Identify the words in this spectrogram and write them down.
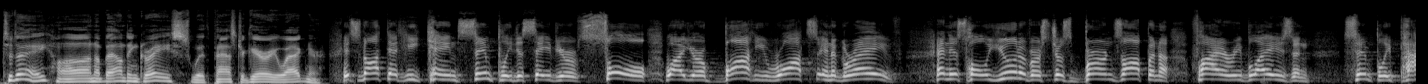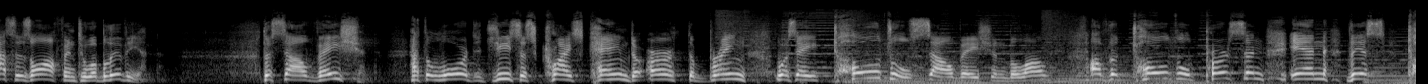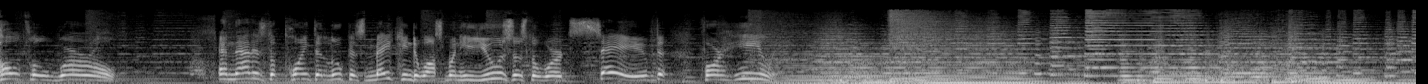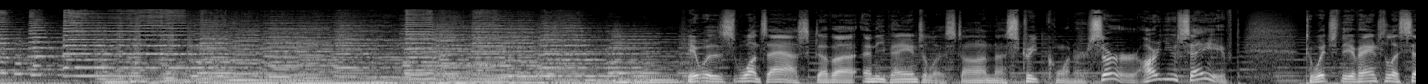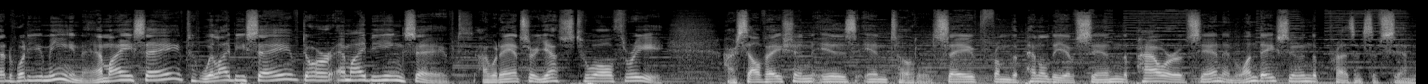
Today on Abounding Grace with Pastor Gary Wagner. It's not that he came simply to save your soul while your body rots in a grave and this whole universe just burns up in a fiery blaze and simply passes off into oblivion. The salvation that the Lord Jesus Christ came to earth to bring was a total salvation, beloved, of the total person in this total world. And that is the point that Luke is making to us when he uses the word saved for healing. It was once asked of a, an evangelist on a street corner, Sir, are you saved? To which the evangelist said, What do you mean? Am I saved? Will I be saved? Or am I being saved? I would answer yes to all three. Our salvation is in total, saved from the penalty of sin, the power of sin, and one day soon the presence of sin.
